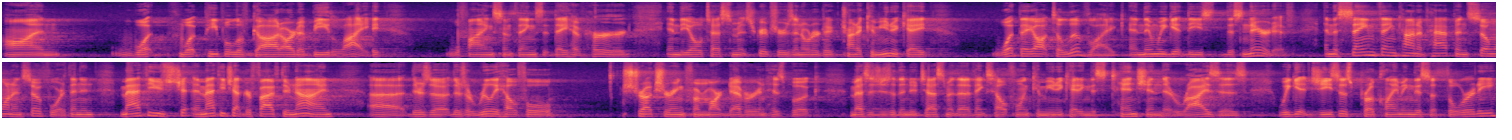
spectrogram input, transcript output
on what, what people of God are to be like, find some things that they have heard in the Old Testament scriptures in order to try to communicate what they ought to live like. And then we get these, this narrative. And the same thing kind of happens, so on and so forth. And in, Matthew's, in Matthew chapter 5 through 9, uh, there's, a, there's a really helpful structuring from Mark Dever in his book, Messages of the New Testament, that I think is helpful in communicating this tension that rises. We get Jesus proclaiming this authority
